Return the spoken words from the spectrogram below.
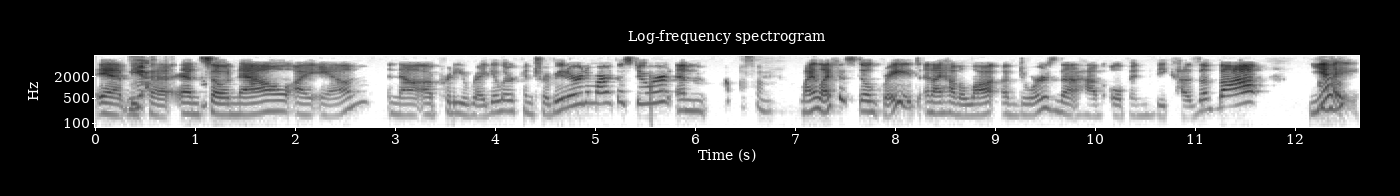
And Yeah. because and so now I am now a pretty regular contributor to Martha Stewart, and Awesome. my life is still great and I have a lot of doors that have opened because of that. hmm Yay.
